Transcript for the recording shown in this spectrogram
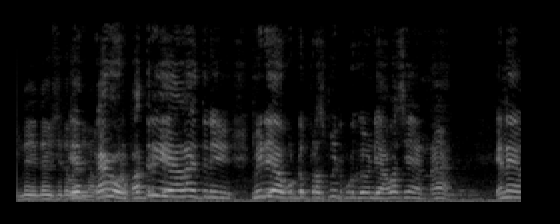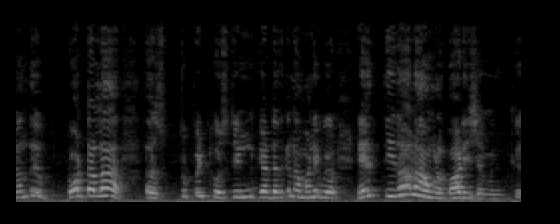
இந்த இந்த விஷயத்தை ஒரு பத்திரிகையெல்லாம் இத்தனை மீடியா கூட்டு பிரஸ் மீட் கொடுக்க வேண்டிய அவசியம் என்ன? என்னை வந்து டோட்டலாக ஸ்டூபிட் கொஸ்டின் கேட்டதுக்கு நான் மன்னிப்பு நேத்தி தான் நான் அவங்கள பாடி ஷேமிங்க்கு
